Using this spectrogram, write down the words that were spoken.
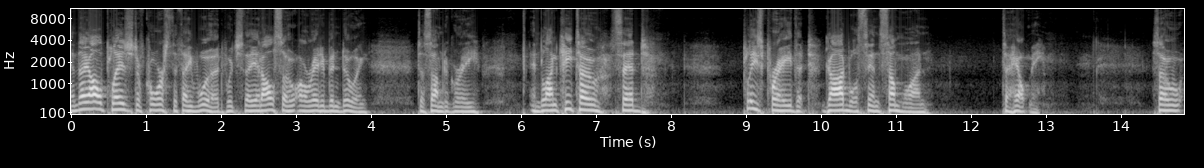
And they all pledged, of course, that they would, which they had also already been doing to some degree. And Blanquito said, Please pray that God will send someone to help me. So,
